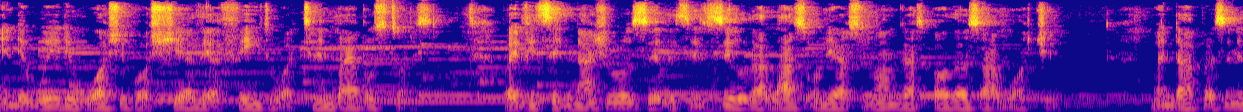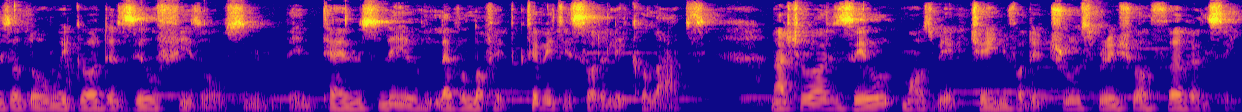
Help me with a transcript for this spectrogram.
in the way they worship or share their faith or attend Bible studies. But if it's a natural zeal, it's a zeal that lasts only as long as others are watching. When that person is alone with God, the zeal fizzles and the intense level of activity suddenly collapses. Natural zeal must be exchanged for the true spiritual fervency,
